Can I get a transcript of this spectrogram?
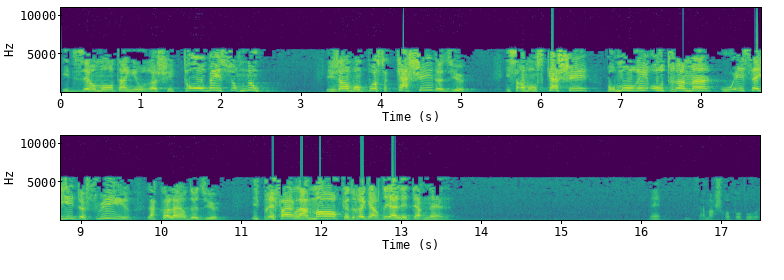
Il disait aux montagnes et aux rochers, tombez sur nous. Les gens ne vont pas se cacher de Dieu. Ils s'en vont se cacher pour mourir autrement ou essayer de fuir la colère de Dieu. Ils préfèrent la mort que de regarder à l'éternel. Mais ça ne marchera pas pour eux.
